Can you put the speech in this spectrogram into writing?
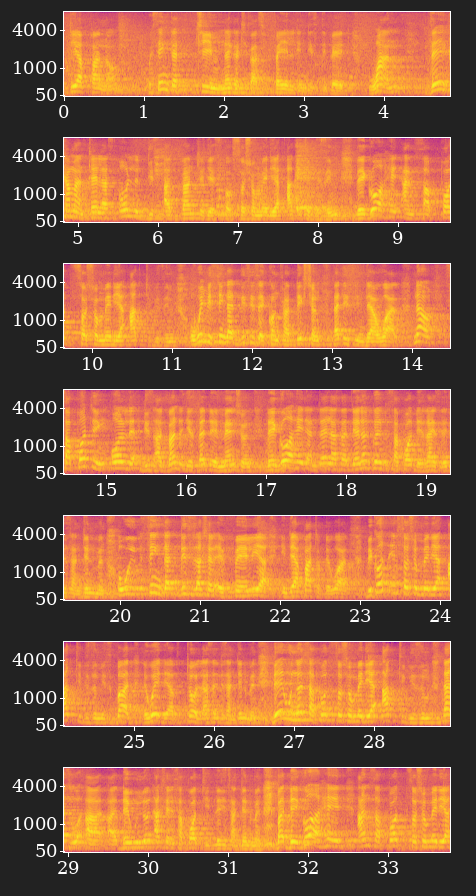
Dear panel, we think that Team Negative has failed in this debate. One, they come and tell us all the disadvantages of social media activism. They go ahead and support social media activism, will we think that this is a contradiction that is in their world? Now, supporting all the disadvantages that they mention, they go ahead and tell us that they're not going to support the rights, ladies and gentlemen, or we think that this is actually a failure in their part of the world. Because if social media activism is bad, the way they have told us, ladies and gentlemen, they will not support social media activism. That's what uh, uh, they will not actually support it, ladies and gentlemen. But they go ahead and support social media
